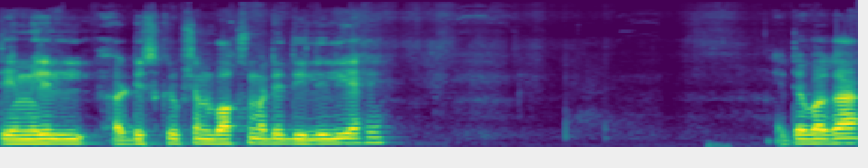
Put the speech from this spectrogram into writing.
ते मी डिस्क्रिप्शन बॉक्समध्ये दिलेली आहे. इथे बघा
